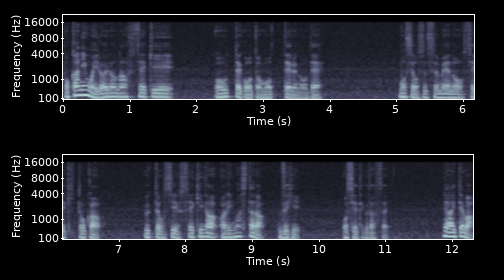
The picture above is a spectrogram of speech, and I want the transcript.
他にもいろいろな布石を打っていこうと思ってるのでもしおすすめの布石とか打ってほしい布石がありましたら是非教えてください。で相手は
